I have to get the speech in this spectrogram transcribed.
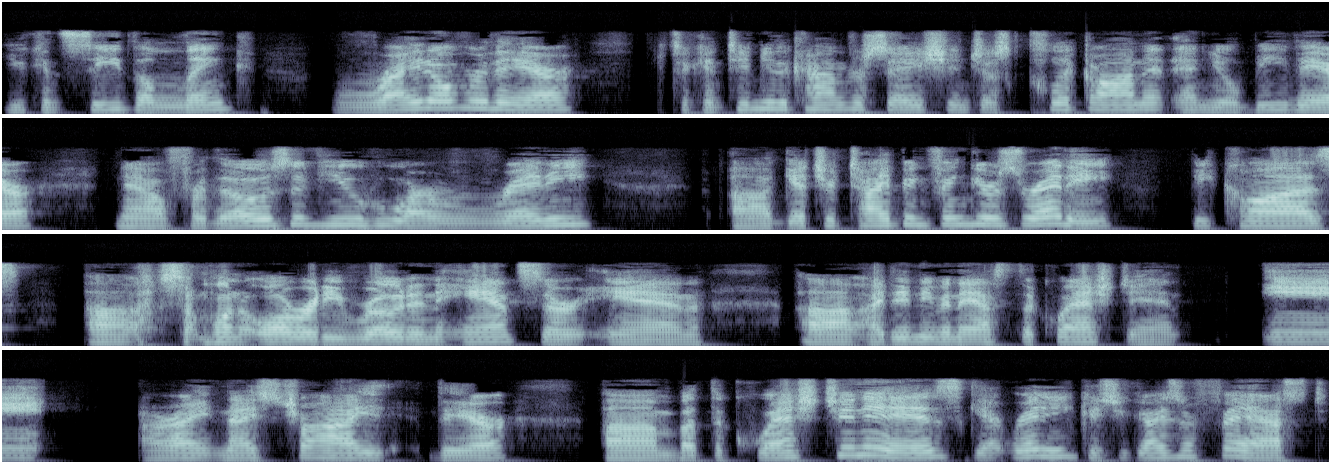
You can see the link right over there to continue the conversation. Just click on it and you'll be there. Now, for those of you who are ready, uh, get your typing fingers ready because uh, someone already wrote an answer in. Uh, I didn't even ask the question. Eh. All right, nice try there. Um, but the question is, get ready because you guys are fast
